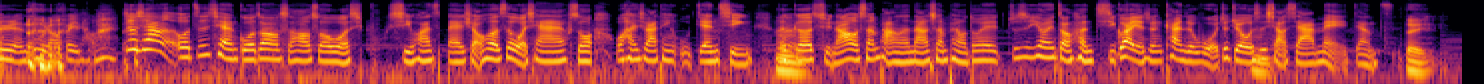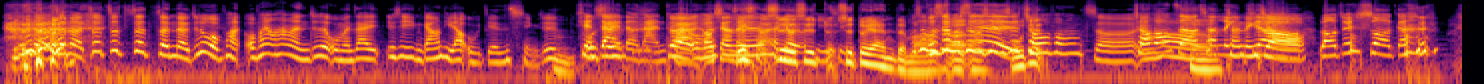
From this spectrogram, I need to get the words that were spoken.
人物然后被讨。厌，就像我之前国中的时候说我喜喜欢 Special，或者是我现在说我很喜欢听五间情的歌曲，然后我身旁的男生朋友都会就是用一种很奇怪的眼神看着我，就觉得我是小虾妹这样子。对，真 的真的，这这这真的就是我朋我朋友他们就是我们在，尤其你刚刚提到五间情，就是嗯现在的男对团，我们身边是是是是对岸的吗？不是不是不是是秋风泽，秋风泽、陈零九九、娄俊硕跟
